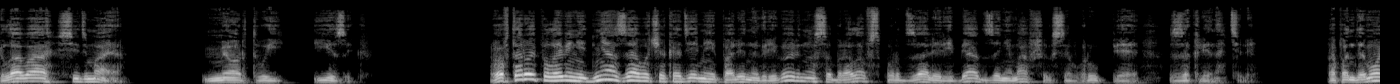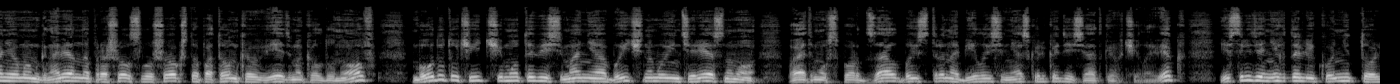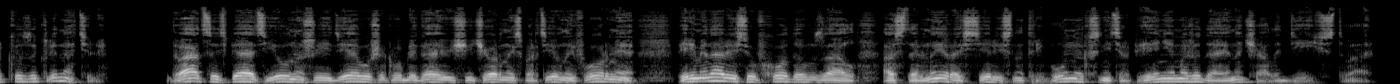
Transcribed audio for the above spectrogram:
Глава седьмая. Мертвый язык. Во второй половине дня завуч Академии Полина Григорьевна собрала в спортзале ребят, занимавшихся в группе заклинатели. По пандемониуму мгновенно прошел слушок, что потомков ведьм и колдунов будут учить чему-то весьма необычному и интересному, поэтому в спортзал быстро набилось несколько десятков человек, и среди них далеко не только заклинатели. Двадцать пять юношей и девушек в облегающей черной спортивной форме переминались у входа в зал, остальные расселись на трибунах с нетерпением, ожидая начала действа.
